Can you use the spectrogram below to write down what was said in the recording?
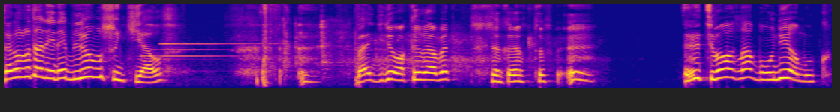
Sen oradan inebiliyor musun ki ya? Ben gidiyorum akıl rağmen şaka yaptım. evet tipe bak lan boynu yamuk.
